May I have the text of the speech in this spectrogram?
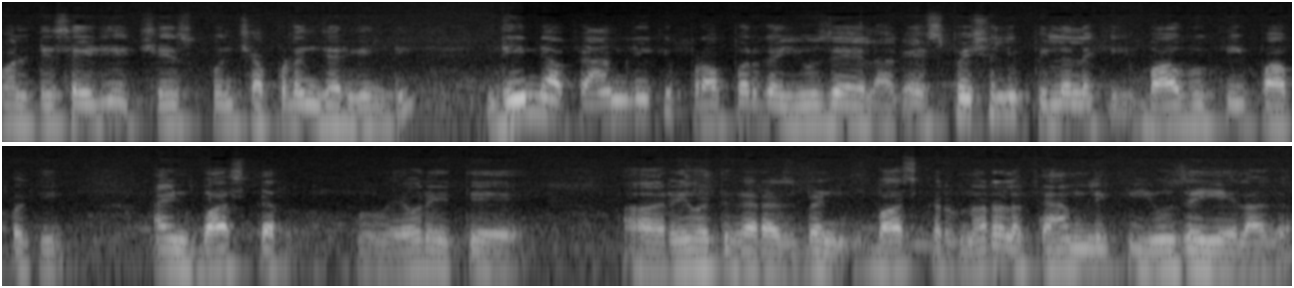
వాళ్ళు డిసైడ్ చేసుకొని చెప్పడం జరిగింది. దీన్ని ఆ ఫ్యామిలీకి ప్రాపర్గా యూజ్ అయ్యేలాగా ఎస్పెషల్లీ పిల్లలకి బాబుకి పాపకి అండ్ భాస్కర్ ఎవరైతే రేవతి గారి హస్బెండ్ భాస్కర్ ఉన్నారో వాళ్ళ ఫ్యామిలీకి యూజ్ అయ్యేలాగా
